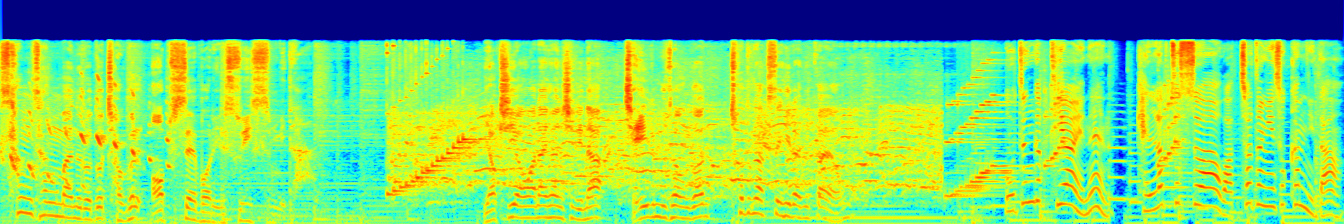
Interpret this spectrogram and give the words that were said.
상상만으로도 적을 없애버릴 수 있습니다. 역시 영화나 현실이나 제일 무서운 건 초등학생이라니까요. 5등급 tier에는 갤럭투스와 와처 등이 속합니다.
